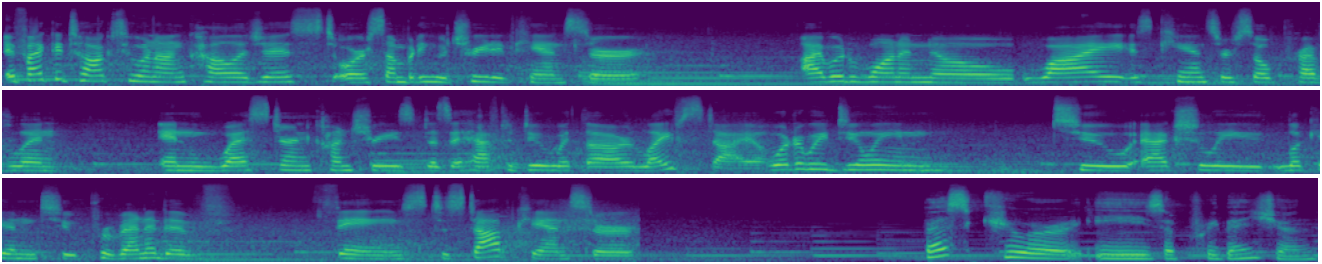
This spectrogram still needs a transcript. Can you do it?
If I could talk to an oncologist or somebody who treated cancer, I would want to know why is cancer so prevalent in Western countries? Does it have to do with our lifestyle? What are we doing to actually look into preventative things to stop cancer? Best cure is a prevention.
